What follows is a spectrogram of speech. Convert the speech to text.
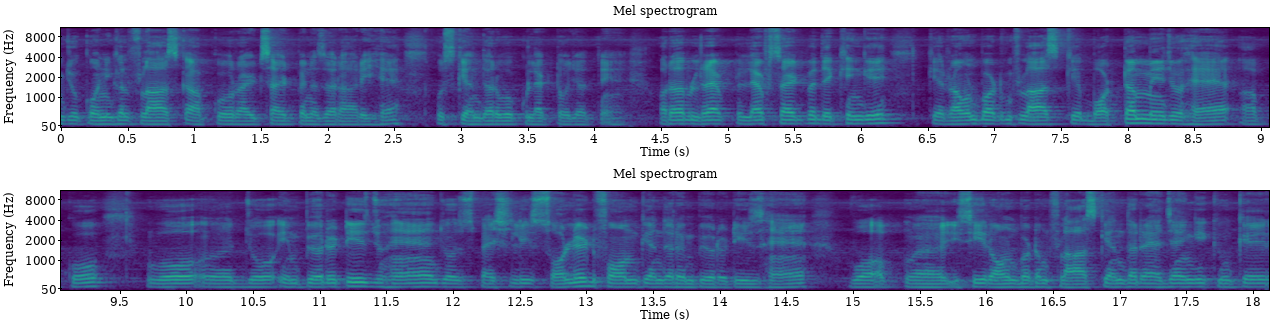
जो कॉनिकल फ्लास्क आपको राइट साइड पे नज़र आ रही है, उसके अंदर वो कलेक्ट हो जाते हैं। और अब लेफ़्ट लेफ़्ट साइड पे देखेंगे कि राउंड बॉटम फ्लास्क के बॉटम में जो है आपको वो, जो इम्प्योरिटीज़ जो हैं, जो स्पेशली सॉलिड फॉर्म के अंदर इम्प्योरिटीज़ हैं, वो इसी राउंड बॉटम फ्लास्क के अंदर रह जाएँगी क्योंकि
